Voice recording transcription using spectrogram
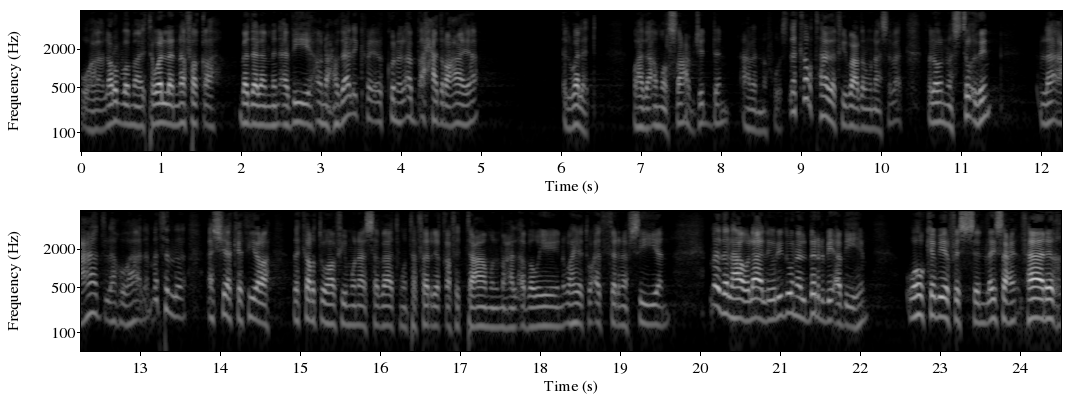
ولربما يتولى النفقة بدلا من أبيه أو نحو ذلك فيكون الأب أحد رعايا الولد. وهذا أمر صعب جدا على النفوس. ذكرت هذا في بعض المناسبات فلو أنه استؤذن لا أعاد له هذا. مثل أشياء كثيرة ذكرتها في مناسبات متفرقة في التعامل مع الأبوين وهي تؤثر نفسيا. مثل هؤلاء اللي يريدون البر بأبيهم وهو كبير في السن ليس فارغ.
